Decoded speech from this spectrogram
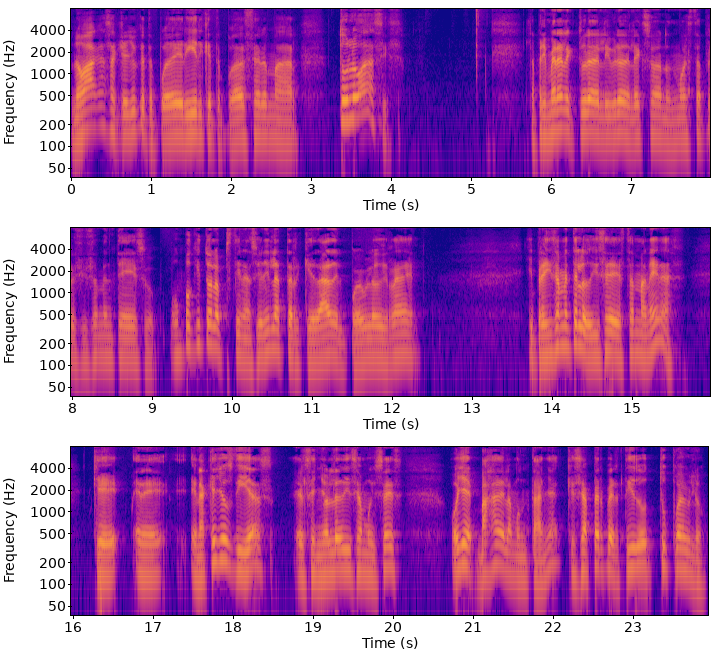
no hagas aquello que te puede herir, que te puede hacer mal, tú lo haces. La primera lectura del libro del Éxodo nos muestra precisamente eso, un poquito la obstinación y la terquedad del pueblo de Israel. Y precisamente lo dice de estas maneras, que eh, en aquellos días el Señor le dice a Moisés, oye, baja de la montaña, que se ha pervertido tu pueblo,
